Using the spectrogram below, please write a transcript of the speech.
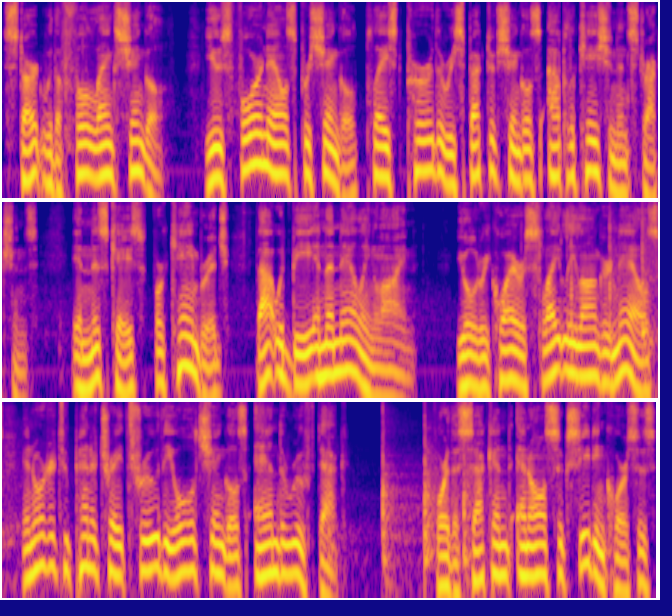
Start with a full-length shingle. Use four nails per shingle placed per the respective shingle's application instructions in this case, for Cambridge, that would be in the nailing line. You'll require slightly longer nails in order to penetrate through the old shingles and the roof deck. For the second and all succeeding courses,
